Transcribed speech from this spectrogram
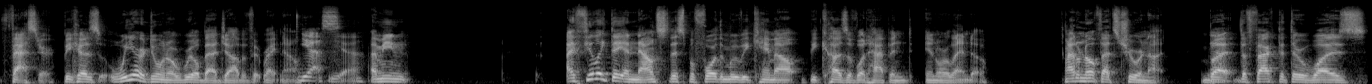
faster because we are doing a real bad job of it right now. Yes. Yeah. I mean, I feel like they announced this before the movie came out because of what happened in Orlando. I don't know if that's true or not, but the fact that there was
